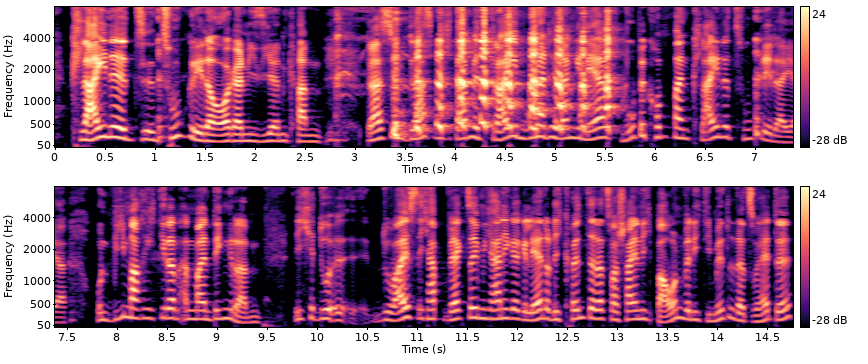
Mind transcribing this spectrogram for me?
kleine Zugräder organisieren kann. Da hast du, du hast mich damit drei Monate lang genervt. Wo bekommt man kleine Zugräder her? Und wie mache ich die dann an mein Ding ran? Ich, du, äh, du weißt, ich habe Werkzeugmechaniker gelernt und ich könnte das wahrscheinlich bauen, wenn ich die Mittel dazu hätte.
